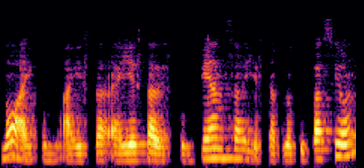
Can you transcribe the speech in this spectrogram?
¿no? Hay, ahí, está, ahí está desconfianza y esta preocupación,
